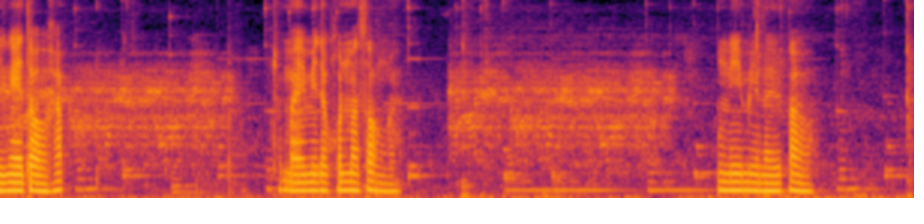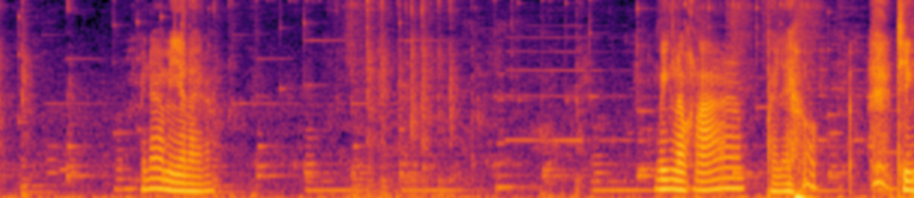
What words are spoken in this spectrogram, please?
ยังไงต่อครับ ทำไมมีแต่คนมาส่องอะตรงนี้มีอะไรหรือเปล่า ไม่น่ามีอะไรนะ วิ่งแล้วครับ ไปแล้ว ทิ้ง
